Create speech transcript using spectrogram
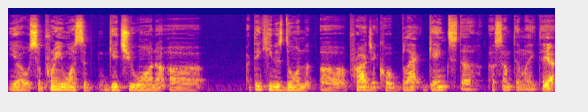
yo, Supreme wants to get you on a, uh, I think he was doing a, project called Black Gangster or something like that. Yeah.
